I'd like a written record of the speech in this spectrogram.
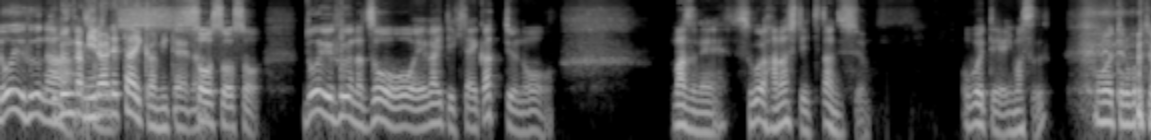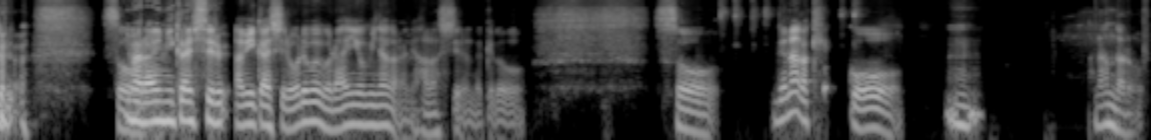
どういう風な。自分が見られたいかみたいなそうそうそう。どういう風な像を描いていきたいかっていうのを、まずね、すごい話していってたんですよ。覚えています？覚えてる覚えてる。そう。今 LINE 見返してる。あ、見返してる。俺も今 LINE を見ながらね、話してるんだけど、そう。で、なんか結構、うん。なんだろう。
